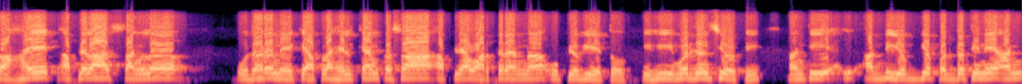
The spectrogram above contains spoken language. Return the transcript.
तर हा एक आपल्याला आज चांगलं उदाहरण आहे की आपला हेल्थ कॅम्प कसा आपल्या वारकऱ्यांना उपयोगी येतो की ही इमर्जन्सी होती आणि ती अगदी योग्य पद्धतीने आणि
